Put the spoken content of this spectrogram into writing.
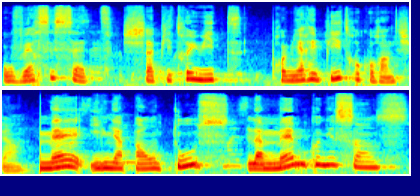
au verset 7, chapitre 8, première épître aux Corinthiens. Mais il n'y a pas en tous la même connaissance,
